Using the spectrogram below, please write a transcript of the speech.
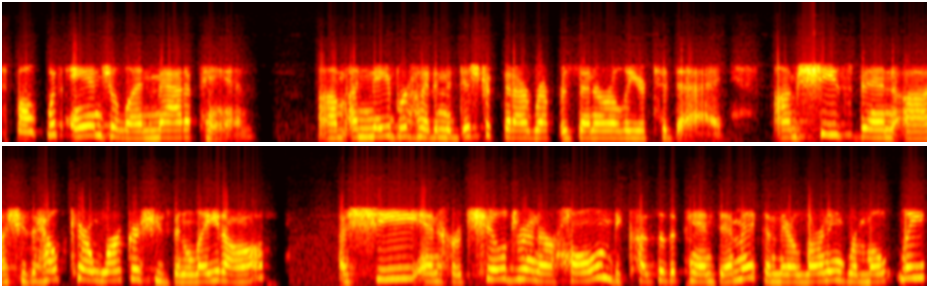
spoke with Angela in Mattapan, um, a neighborhood in the district that I represent earlier today. Um, she's been uh, she's a healthcare worker. She's been laid off. Uh, she and her children are home because of the pandemic, and they're learning remotely.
